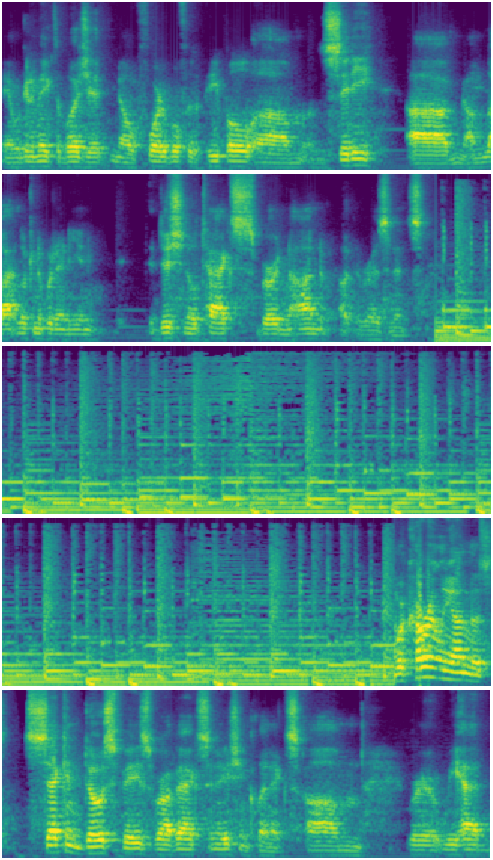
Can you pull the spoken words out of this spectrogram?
and we're going to make the budget you know affordable for the people um, of the city um, I'm not looking to put any additional tax burden on the residents. We're currently on the second dose phase of our vaccination clinics. Um, where we had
